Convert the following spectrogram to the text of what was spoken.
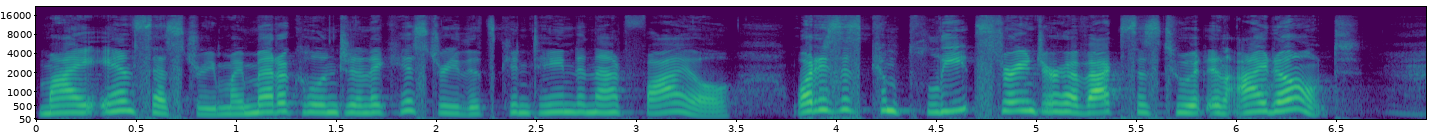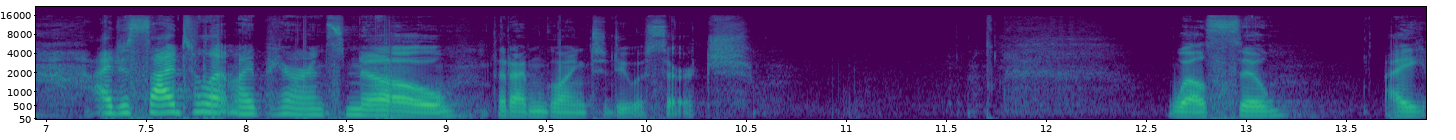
my ancestry, my medical and genetic history that's contained in that file? Why does this complete stranger have access to it and I don't? I decide to let my parents know that I'm going to do a search. Well, Sue, I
